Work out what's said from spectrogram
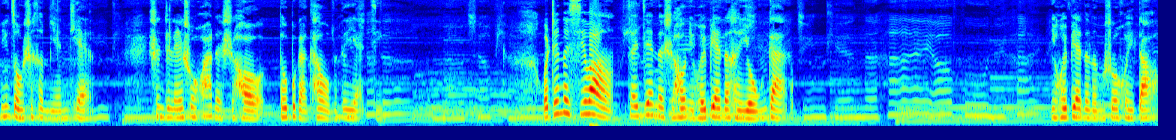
你总是很腼腆。甚至连说话的时候都不敢看我们的眼睛。我真的希望再见的时候你会变得很勇敢，你会变得能说会道，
